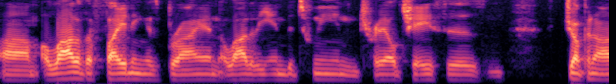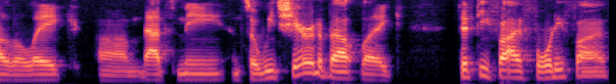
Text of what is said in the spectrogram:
Um, a lot of the fighting is Brian. A lot of the in between and trail chases and jumping out of the lake, um, that's me. And so we shared about like 55, 45,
